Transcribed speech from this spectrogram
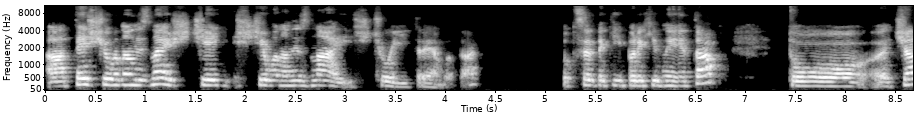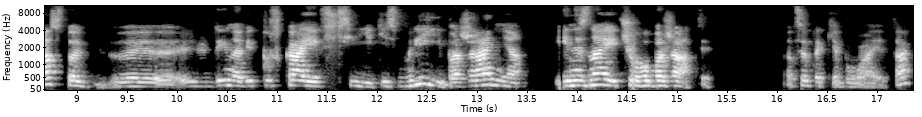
а те, що вона не знає, ще, ще вона не знає, що їй треба, так? Оце такий перехідний етап, то е, часто е, людина відпускає всі якісь мрії, бажання і не знає, чого бажати. Оце таке буває, так?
